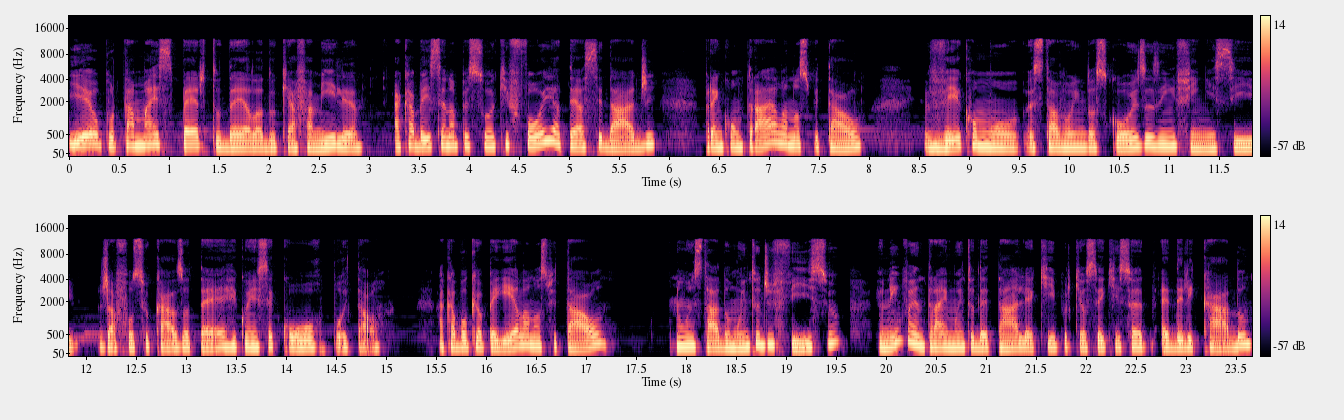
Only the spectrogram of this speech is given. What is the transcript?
E eu, por estar mais perto dela do que a família, acabei sendo a pessoa que foi até a cidade para encontrar ela no hospital, ver como estavam indo as coisas e, enfim, e se já fosse o caso, até reconhecer corpo e tal. Acabou que eu peguei ela no hospital, num estado muito difícil. Eu nem vou entrar em muito detalhe aqui, porque eu sei que isso é, é delicado.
